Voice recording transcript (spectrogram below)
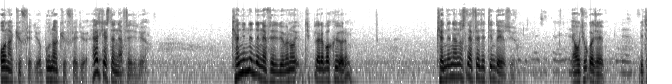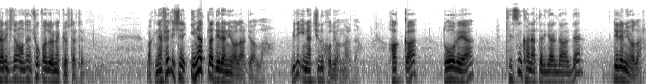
ona küfrediyor, buna küfrediyor. Herkesten nefret ediyor. Kendinden de nefret ediyor. Ben o tiplere bakıyorum. Kendinden nasıl nefret ettiğini de yazıyor. Ya o çok acayip. Bir tane, iki tane, on tane çok fazla örnek göstertirim. Bak nefret içinde inatla direniyorlar diyor Allah. Bir de inatçılık oluyor onlarda. Hakka, doğruya kesin kanatları geldiği halde direniyorlar.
